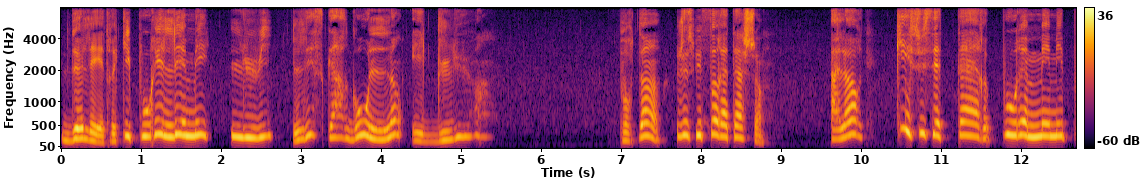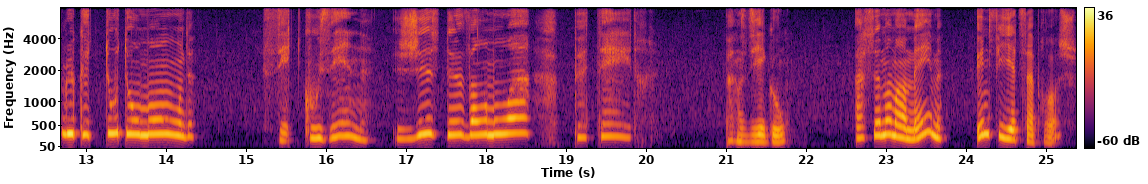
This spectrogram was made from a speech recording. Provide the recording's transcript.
de l'être qui pourrait l'aimer, lui, l'escargot lent et gluant. Pourtant, je suis fort attachant. Alors, qui sur cette terre pourrait m'aimer plus que tout au monde? Cette cousine, juste devant moi, peut-être. Pense Diego. À ce moment même, une fillette s'approche.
